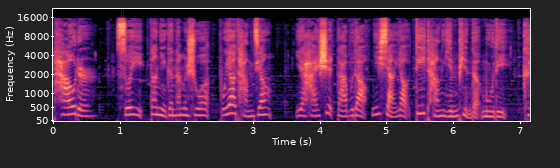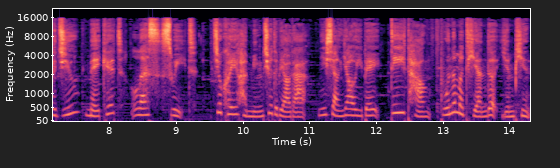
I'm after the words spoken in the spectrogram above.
powder。所以当你跟他们说不要糖浆，也还是达不到你想要低糖饮品的目的。Could you make it less sweet？就可以很明确的表达你想要一杯低糖不那么甜的饮品。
